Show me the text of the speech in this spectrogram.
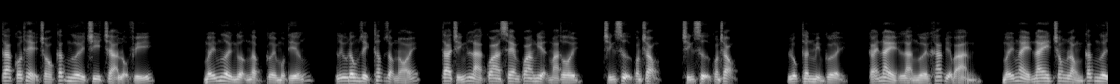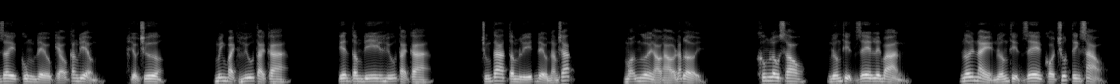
ta có thể cho các ngươi chi trả lộ phí. Mấy người ngượng ngập cười một tiếng, lưu đông dịch thấp giọng nói, ta chính là qua xem qua nghiện mà thôi chính sự quan trọng, chính sự quan trọng. Lục Thân mỉm cười, cái này là người khác địa bàn, mấy ngày nay trong lòng các ngươi dây cung đều kéo căng điểm, hiểu chưa? Minh bạch hữu tài ca. Yên tâm đi, hữu tài ca. Chúng ta tâm lý đều nắm chắc. Mọi người hào hào đáp lời. Không lâu sau, nướng thịt dê lên bàn. Nơi này nướng thịt dê có chút tinh xảo,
